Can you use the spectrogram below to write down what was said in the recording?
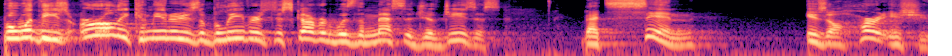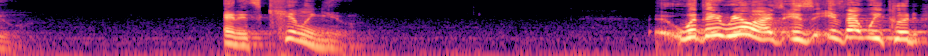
But what these early communities of believers discovered was the message of Jesus that sin is a heart issue and it's killing you. What they realize is if that we could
